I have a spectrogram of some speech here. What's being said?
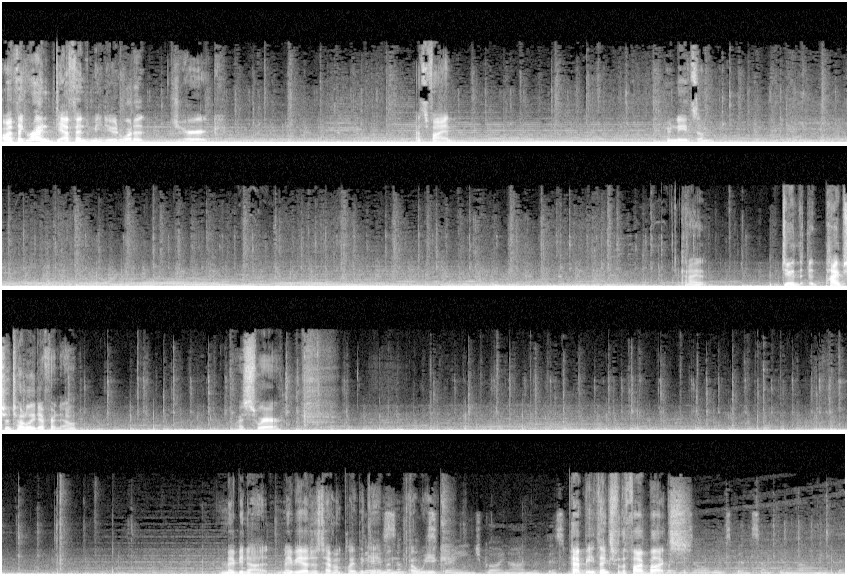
Oh, I think Ryan deafened me, dude. What a jerk. That's fine. Who needs him? Can I? Dude, the pipes are totally different now. I swear. Maybe not. Maybe I just haven't played the There's game in a week. going on with this Peppy, thanks for the five bucks. always been something wrong with it.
